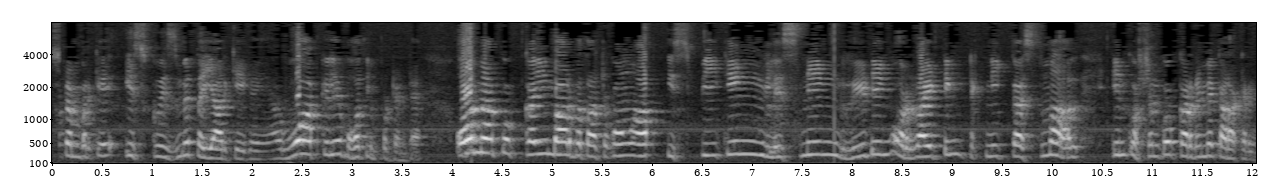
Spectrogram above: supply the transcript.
सितंबर के इस क्विज में तैयार किए गए हैं। और वो आपके लिए बहुत इंपॉर्टेंट है। और मैं आपको कई बार बता चुका हूँ, आप स्पीकिंग लिसनिंग रीडिंग और राइटिंग टेक्निक का इस्तेमाल इन क्वेश्चन को करने में करा करें।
